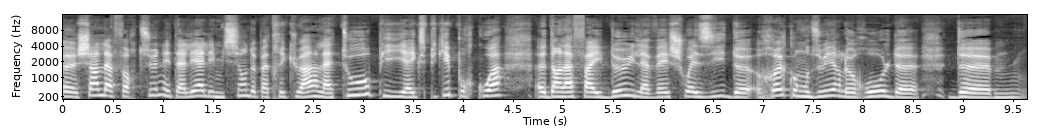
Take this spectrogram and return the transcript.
euh, Charles Lafortune est allé à l'émission de Patrick Huard, La Tour, puis il a expliqué pourquoi, euh, dans La Faille 2, il avait choisi de reconduire le rôle de, de hum,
